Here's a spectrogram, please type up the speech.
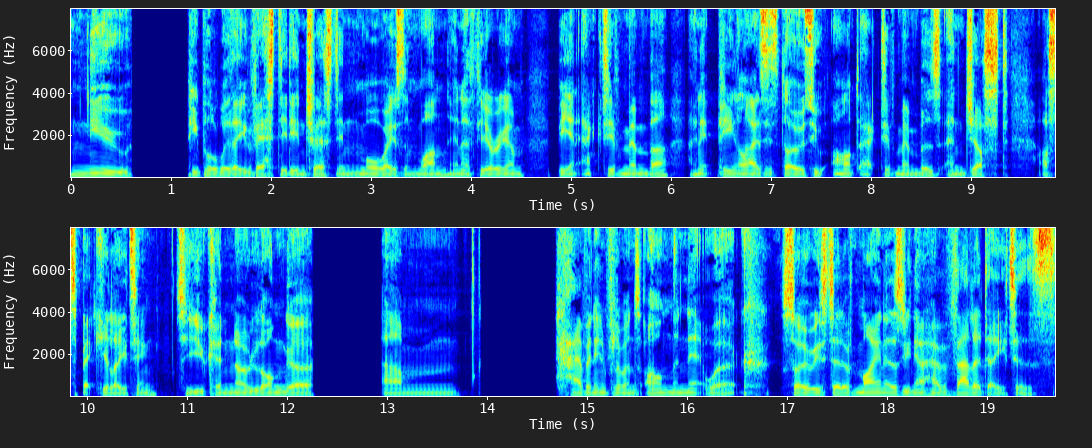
new people with a vested interest in more ways than one in Ethereum be an active member, and it penalizes those who aren't active members and just are speculating. So you can no longer um, have an influence on the network. So instead of miners, you now have validators.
